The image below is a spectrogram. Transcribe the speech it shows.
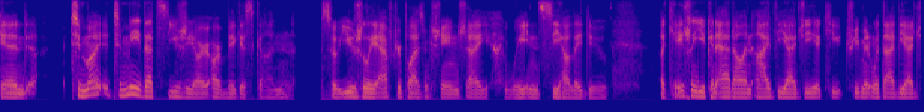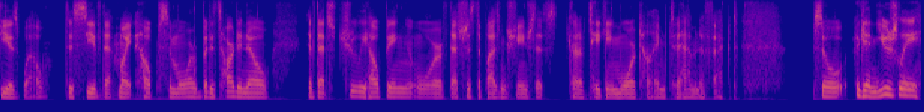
And to my to me that's usually our, our biggest gun so usually after plasma exchange I, I wait and see how they do occasionally you can add on ivig acute treatment with ivig as well to see if that might help some more but it's hard to know if that's truly helping or if that's just a plasma exchange that's kind of taking more time to have an effect so again usually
